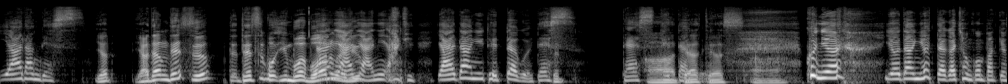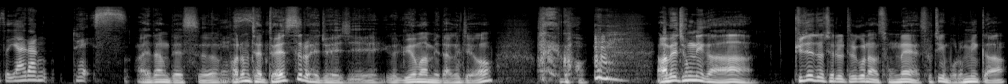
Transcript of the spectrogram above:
1 야당 です. 야, 야당 です? で- です 뭐, 이 뭐야, 뭐 하는 아니 거야? 아니? 아니 아니 야당이 됐다고요. です. です 아, 됐다고요. 되, 되었어. 아. 9년 여당이었다가 정권 바뀌어서 야당 です. 야당 です. です. 발음 잘 です로 해줘야지. 이거 위험합니다. 그죠? 아이고. 아베 총리가 규제 조치를 들고 나온 속내 솔직히 모릅니까?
